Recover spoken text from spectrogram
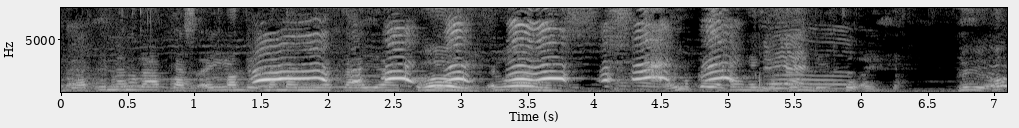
Kaya pinanlakas ay hindi naman niya kaya hoy. Ano kaya kung higupin dito eh? Oh.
